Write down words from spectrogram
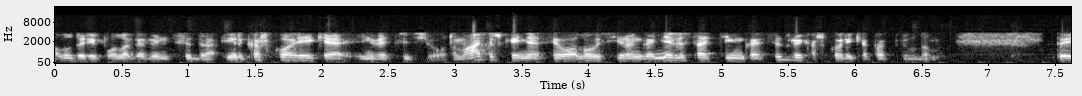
aludariai puola gaminti sidrą. Ir kažko reikia investicijų automatiškai, nes jau alaus įranga ne visa tinka sidrai, kažko reikia papildomai. Tai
